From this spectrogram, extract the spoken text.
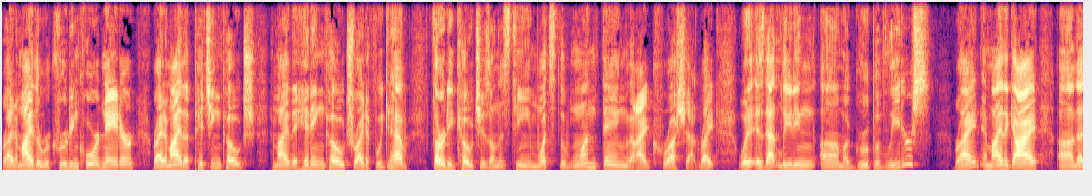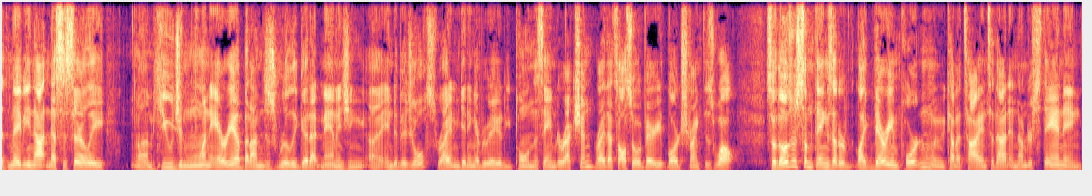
Right? Am I the recruiting coordinator, right? Am I the pitching coach? Am I the hitting coach, right? If we could have 30 coaches on this team, what's the one thing that I crush at, right? What is that leading um, a group of leaders, right? Am I the guy uh, that's maybe not necessarily um, huge in one area, but I'm just really good at managing uh, individuals, right? And getting everybody pulling the same direction, right? That's also a very large strength as well. So those are some things that are like very important when we kind of tie into that and understanding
